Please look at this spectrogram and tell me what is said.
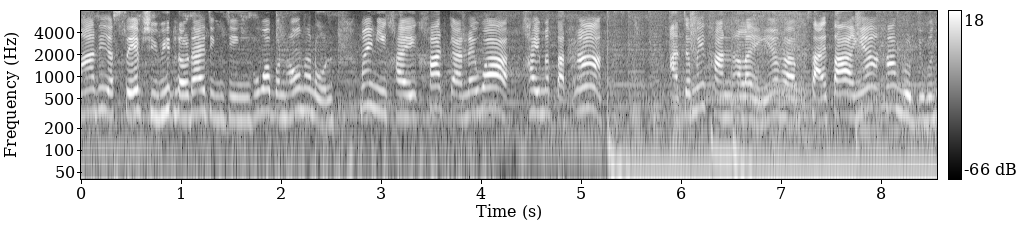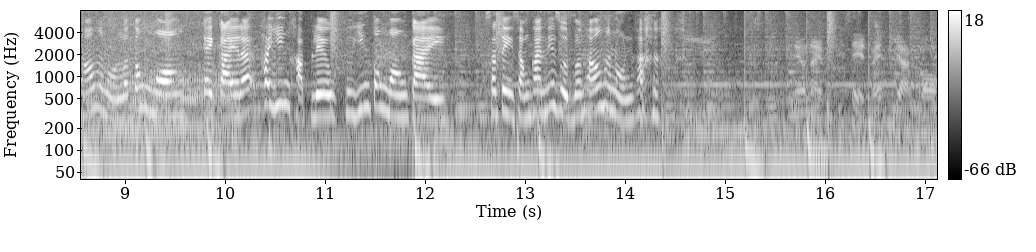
มารถที่จะเซฟชีวิตเราได้จริงๆ เพราะว่าบนท้องถนนไม่มีใครคาดการณ์ได้ว่าใครมาตัดหน้า อาจจะไม่ทันอะไรอย่างเงี้ยค่ะสายตาอย่างเงี้ยห้ามหลุดอยู่บนท้องถนนเราต้องมองไกลๆ และถ้ายิ่งขับเร็วคือยิ่งต้องมองไกล สติสำคัญที่สุดบนท้องถนนค่ะมีแนวไหนเป็นพิเศษไหมที่อยากลอง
